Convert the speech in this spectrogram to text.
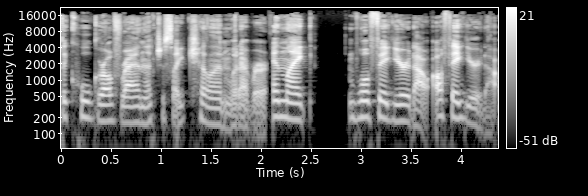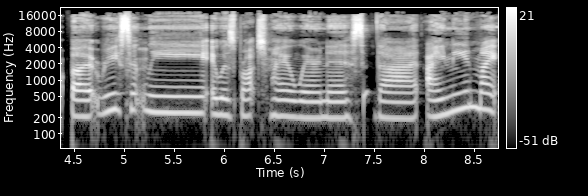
the cool girlfriend that's just like chilling, whatever. And like, we'll figure it out. I'll figure it out. But recently, it was brought to my awareness that I need my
